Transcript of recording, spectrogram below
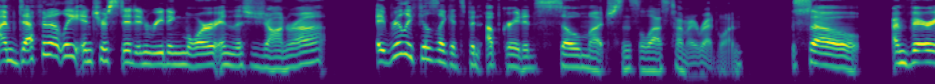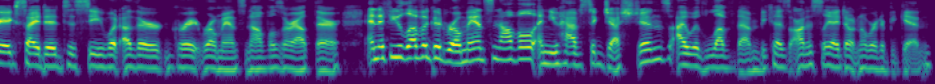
I'm definitely interested in reading more in this genre. It really feels like it's been upgraded so much since the last time I read one. So I'm very excited to see what other great romance novels are out there. And if you love a good romance novel and you have suggestions, I would love them because honestly, I don't know where to begin.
